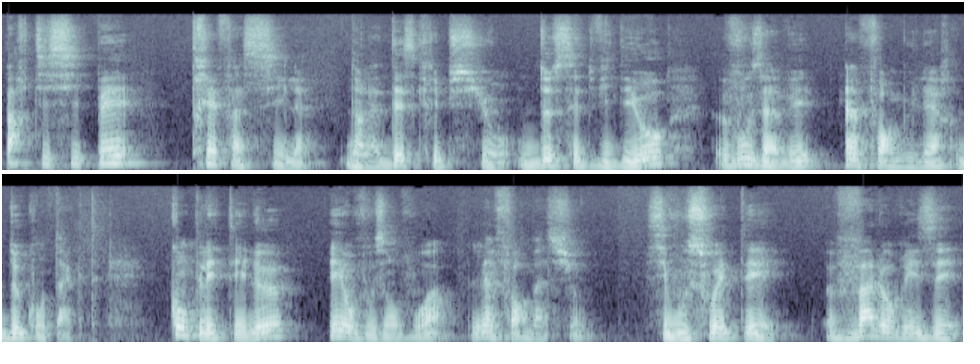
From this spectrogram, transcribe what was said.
participer? Très facile. Dans la description de cette vidéo, vous avez un formulaire de contact. Complétez-le et on vous envoie l'information. Si vous souhaitez valoriser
